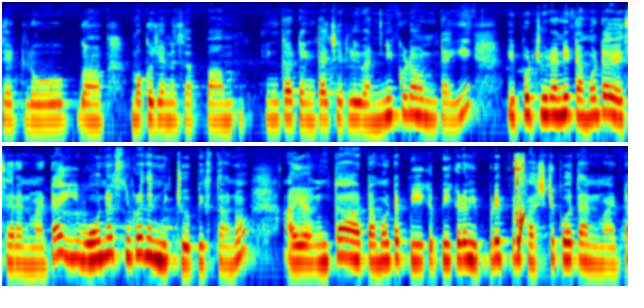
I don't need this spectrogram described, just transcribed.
చెట్లు మొక్కజొన్న సప్ప ఇంకా టెంకాయ చెట్లు ఇవన్నీ కూడా ఉంటాయి. ఇప్పుడు చూడండి టమోటా వేశారనమాట ఈ ఓనర్స్ని కూడా నేను మీకు చూపిస్తాను. ఇంకా టమోటా పీక పీకడం ఇప్పుడిప్పుడు ఫస్ట్ కోత అనమాట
